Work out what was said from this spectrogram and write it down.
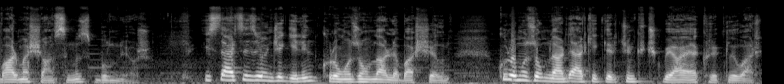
varma şansımız bulunuyor. İsterseniz önce gelin kromozomlarla başlayalım. Kromozomlarda erkekler için küçük bir hayal kırıklığı var.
